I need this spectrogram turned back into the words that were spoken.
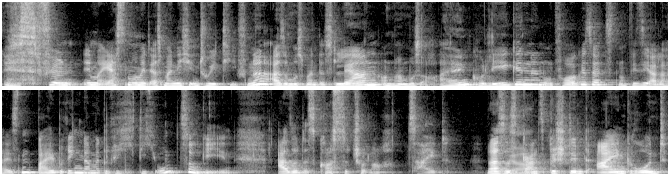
ist für im ersten Moment erstmal nicht intuitiv. Ne? Also muss man das lernen und man muss auch allen Kolleginnen und Vorgesetzten und wie sie alle heißen, beibringen, damit richtig umzugehen. Also das kostet schon auch Zeit. Das ist ja. ganz bestimmt ein Grund,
